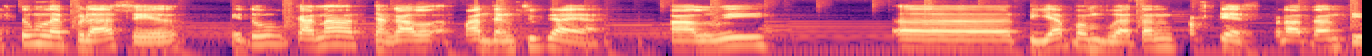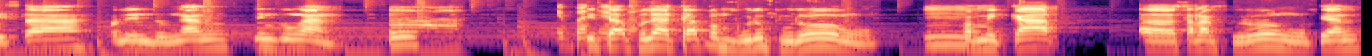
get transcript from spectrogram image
itu mulai berhasil itu karena jangka panjang juga ya melalui eh, dia pembuatan perdes peraturan desa perlindungan lingkungan ah, hebat, tidak hebat. boleh ada pemburu burung hmm. pemikat uh, sarang burung, kemudian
